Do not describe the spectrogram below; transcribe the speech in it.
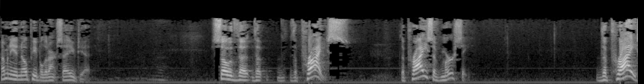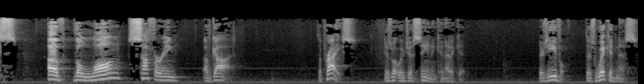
How many of you know people that aren't saved yet? So the, the, the price, the price of mercy, the price of the long suffering of God, the price is what we've just seen in Connecticut. There's evil, there's wickedness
